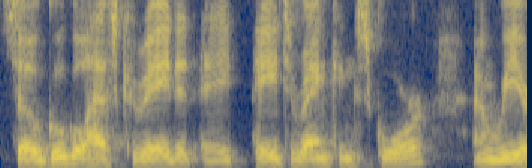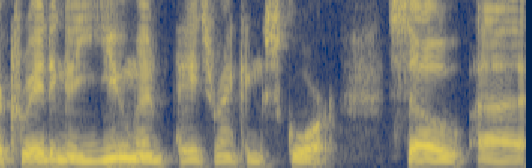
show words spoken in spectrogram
So Google has created a page ranking score and we are creating a human page ranking score. So uh,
